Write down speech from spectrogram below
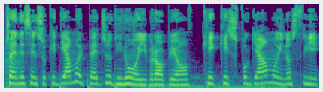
Cioè, Ah. nel senso che diamo il peggio di noi proprio. Che, che sfoghiamo i nostri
